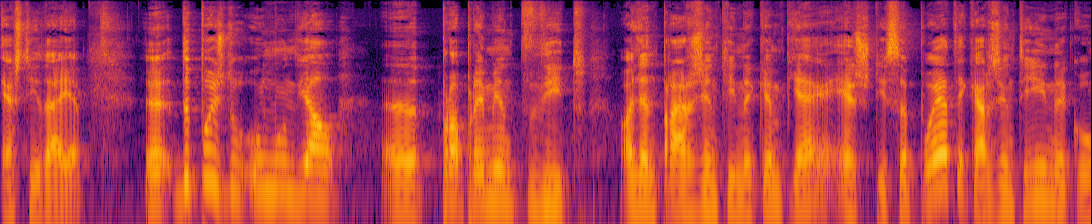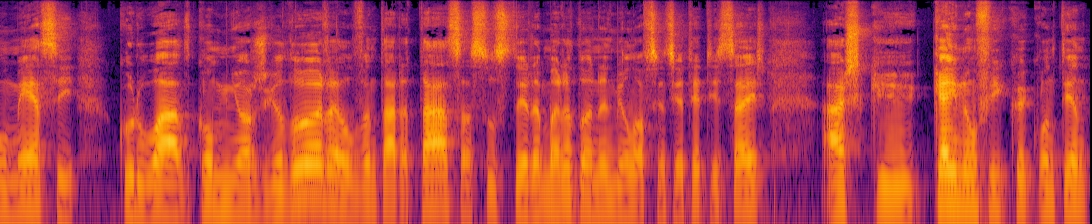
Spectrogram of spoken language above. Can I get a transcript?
esta ideia. Uh, depois do um Mundial uh, propriamente dito, olhando para a Argentina campeã, é justiça poética. A Argentina, com o Messi coroado como melhor jogador, a levantar a taça, a suceder a Maradona de 1986. Acho que quem não fica contente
